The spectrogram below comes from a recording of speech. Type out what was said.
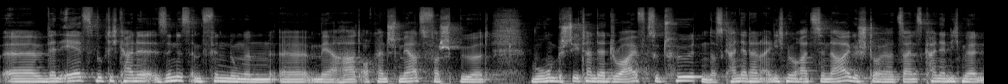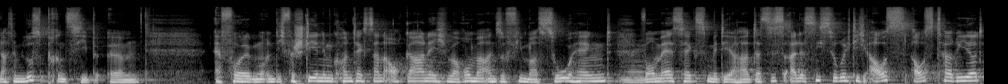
äh, wenn er jetzt wirklich keine Sinnesempfindungen äh, mehr hat, auch keinen Schmerz verspürt, worum besteht dann der Drive zu töten? Das kann ja dann eigentlich nur rational gesteuert sein. Das kann ja nicht mehr nach dem Lustprinzip ähm, erfolgen. Und ich verstehe in dem Kontext dann auch gar nicht, warum er an Sophie Massot hängt, mhm. warum er Sex mit ihr hat. Das ist alles nicht so richtig aus, austariert,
